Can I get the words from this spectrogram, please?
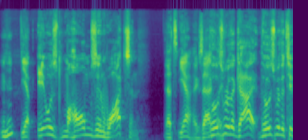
Mm-hmm. Yep. It was Mahomes and Watson. That's yeah, exactly. Those were the guy. Those were the two.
